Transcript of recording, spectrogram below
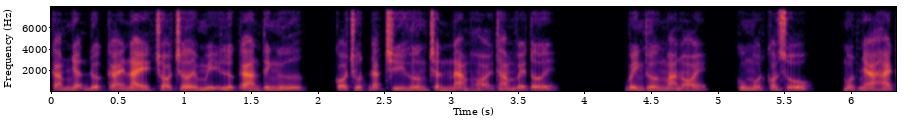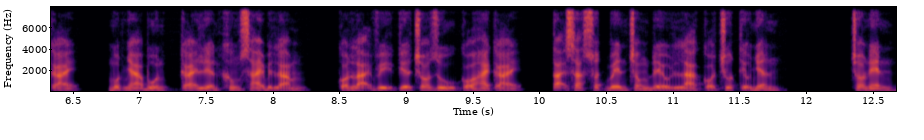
Cảm nhận được cái này trò chơi mị lực an tinh ngữ, có chút đắc chí hướng trần nam hỏi thăm về tới. Bình thường mà nói, cùng một con số, một nhà hai cái, một nhà bốn cái liền không sai biệt lắm, còn lại vị kia cho dù có hai cái, tại sát xuất bên trong đều là có chút tiểu nhân. Cho nên,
